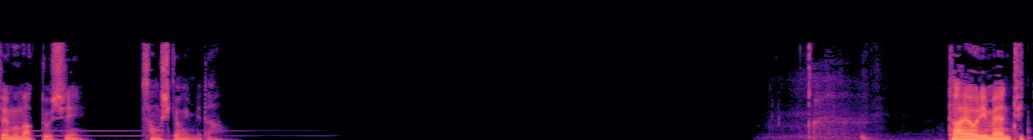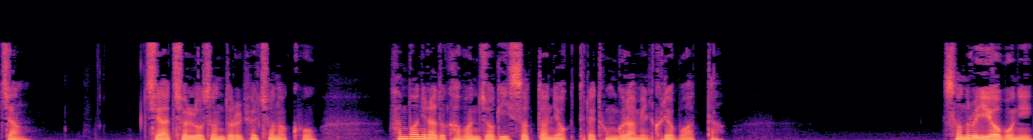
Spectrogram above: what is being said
FM 음악 도시 성시경입니다. 다이어리 맨 뒷장. 지하철 노선도를 펼쳐놓고 한 번이라도 가본 적이 있었던 역들의 동그라미를 그려보았다. 선으로 이어보니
